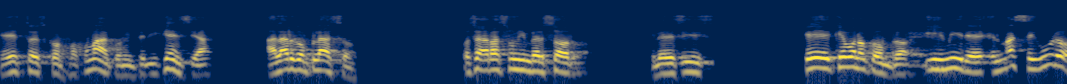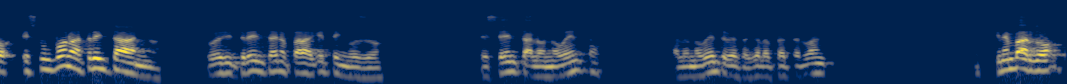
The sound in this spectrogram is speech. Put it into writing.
que esto es con jojma, con inteligencia, a largo plazo. O sea, agarras un inversor y le decís, ¿qué, ¿qué, bono compro? Y mire, el más seguro es un bono a 30 años. Voy a decir, 30 años, ¿para qué tengo yo? ¿60 a los 90? a los 90 voy a sacar la plata del banco. Sin embargo,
